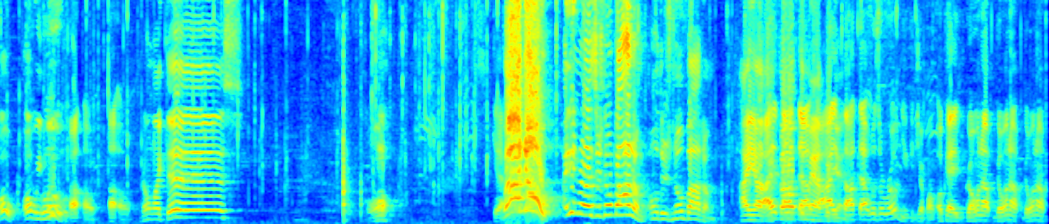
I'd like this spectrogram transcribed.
Oh, oh, we Whoa. moved. Uh oh. Uh oh. Don't like this. Oh. Get out. Ah no! I didn't realize there's no bottom. Oh, there's no bottom. I, uh, I, fell off the that, map I again. thought that was a road you could jump on. Okay, going up, going up, going up.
